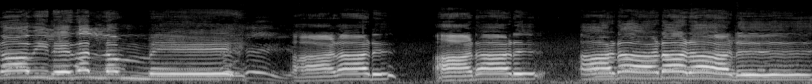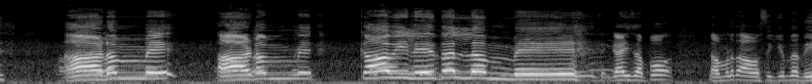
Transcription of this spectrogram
കാവിലെ നല്ലമ്മേ ആടാട് ആടാട് ആടാടാടാട്. ആടമ്മേ ആടമ്മേ കാവിലെ നല്ലമ്മേ ഗൈസ് അപ്പോ നമ്മൾ താമസിക്കുന്നത്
